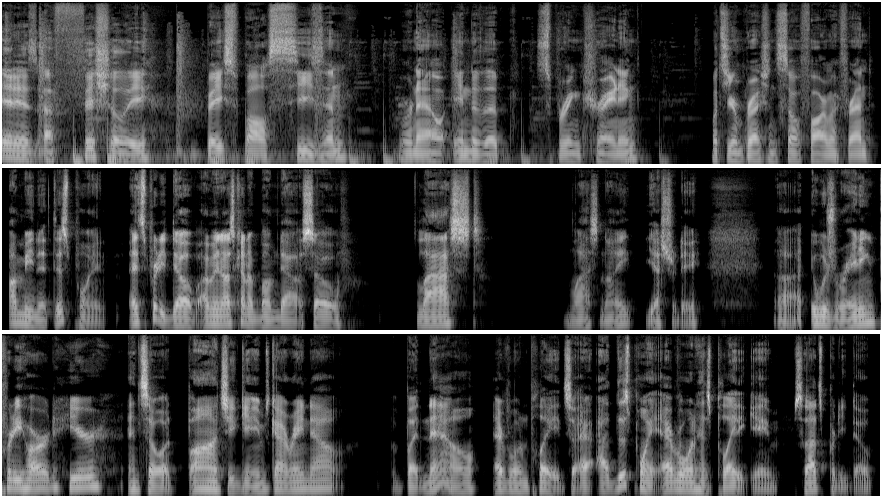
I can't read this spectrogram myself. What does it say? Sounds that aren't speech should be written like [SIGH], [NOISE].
It is officially baseball season. We're now into the spring training. What's your impression so far, my friend? I mean, at this point, it's pretty dope. I mean, I was kind of bummed out. So last last night, yesterday, uh, it was raining pretty hard here, and so a bunch of games got rained out. But now everyone played. So at, at this point, everyone has played a game. So that's pretty dope.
